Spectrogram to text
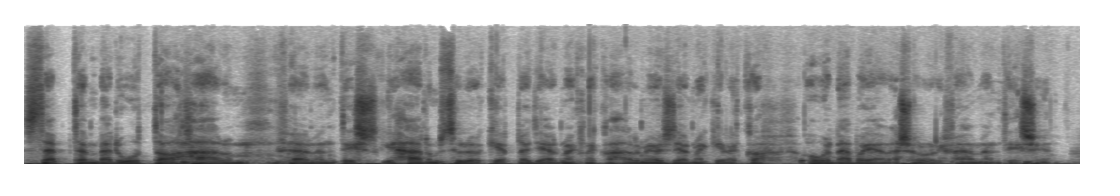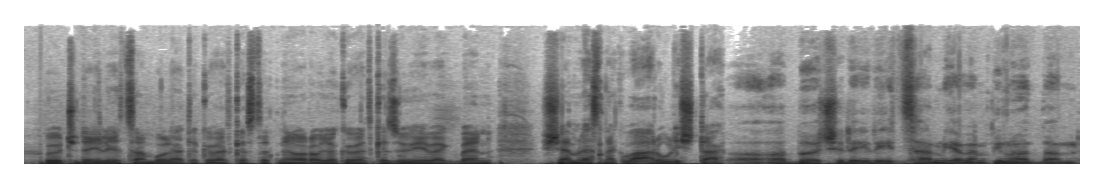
Szeptember óta három felmentést, három szülő kért a gyermeknek, a három éves gyermekének a óvodába járás aluli felmentését. Bölcsödei létszámból lehet-e következtetni arra, hogy a következő években sem lesznek várólisták? A, a bölcsödei létszám jelen pillanatban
